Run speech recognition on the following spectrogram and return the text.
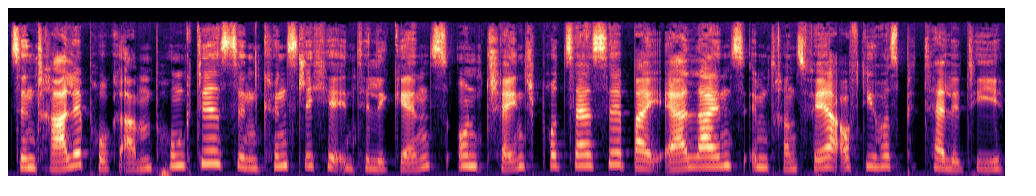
Zentrale Programmpunkte sind künstliche Intelligenz und Change-Prozesse bei Airlines im Transfer auf die Hospitality.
